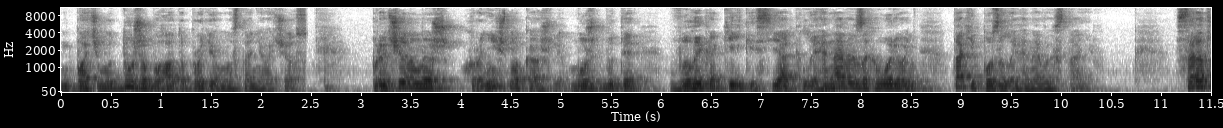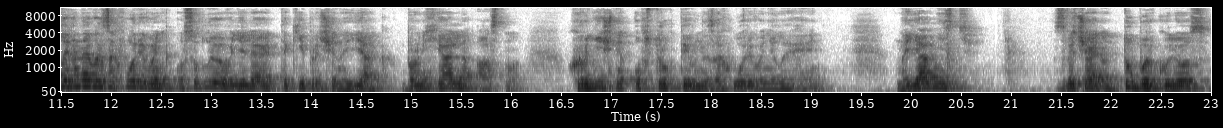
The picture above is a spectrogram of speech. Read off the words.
ми бачимо дуже багато протягом останнього часу. Причинами ж хронічного кашлю можуть бути велика кількість як легеневих захворювань, так і позалегеневих станів. Серед легеневих захворювань особливо виділяють такі причини, як бронхіальна астма, хронічне обструктивне захворювання легень, наявність, звичайно, туберкульоз,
